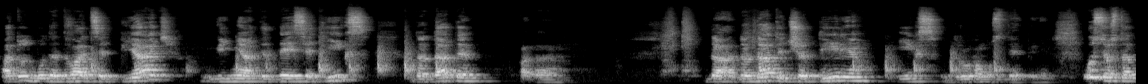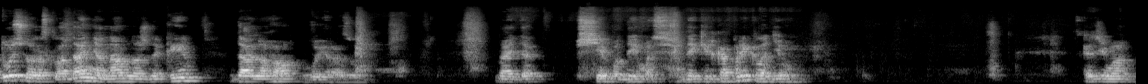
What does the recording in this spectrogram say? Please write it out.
а тут буде 25, відняти 10х, додати, е, да, додати 4х в другому степені. Ось остаточно розкладання на множники даного виразу. Дайте ще подивимось декілька прикладів. Скажімо,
